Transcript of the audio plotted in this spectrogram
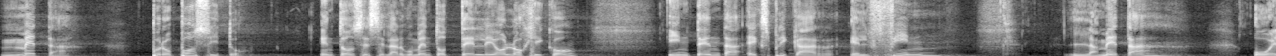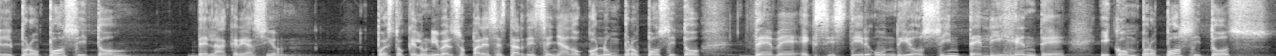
meta, propósito. Entonces el argumento teleológico intenta explicar el fin, la meta o el propósito de la creación puesto que el universo parece estar diseñado con un propósito, debe existir un Dios inteligente y con propósitos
